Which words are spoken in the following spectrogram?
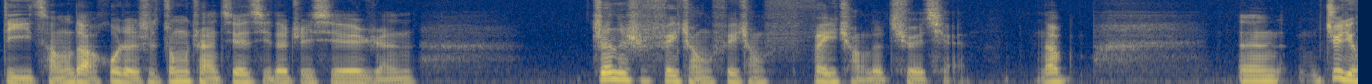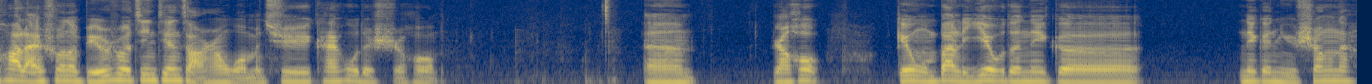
底层的或者是中产阶级的这些人，真的是非常非常非常的缺钱。那，嗯，具体话来说呢，比如说今天早上我们去开户的时候。嗯，然后给我们办理业务的那个那个女生呢，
